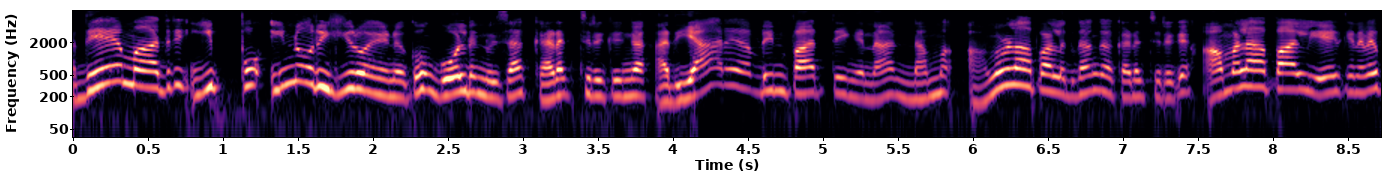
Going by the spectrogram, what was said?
அதே மாதிரி இப்போ இன்னொரு ஹீரோயினுக்கும் கோல்டன் விசா கிடைச்சிருக்குங்க. அது யாரு அப்படின்னு பாத்தீங்கன்னா நம்ம அமலா பாலுக்கு தாங்க கிடைச்சிருக்கு. அமலா பால் ஏற்கனவே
